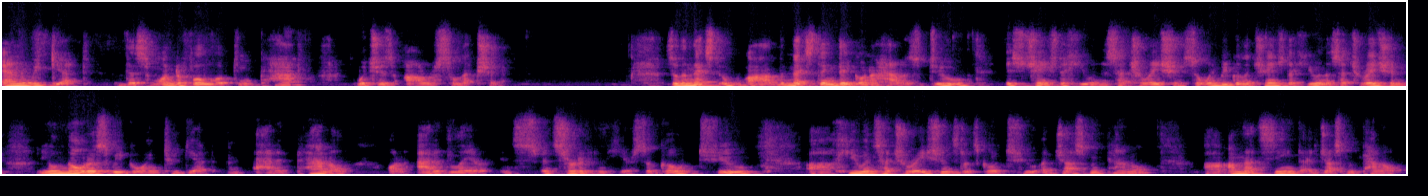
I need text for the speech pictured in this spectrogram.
And we get this wonderful looking path, which is our selection. So the next, uh, the next thing they're going to have us do is change the hue and the saturation. So when we're going to change the hue and the saturation, you'll notice we're going to get an added panel or an added layer ins inserted in here. So go to uh, hue and saturations. Let's go to adjustment panel. Uh, I'm not seeing the adjustment panel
